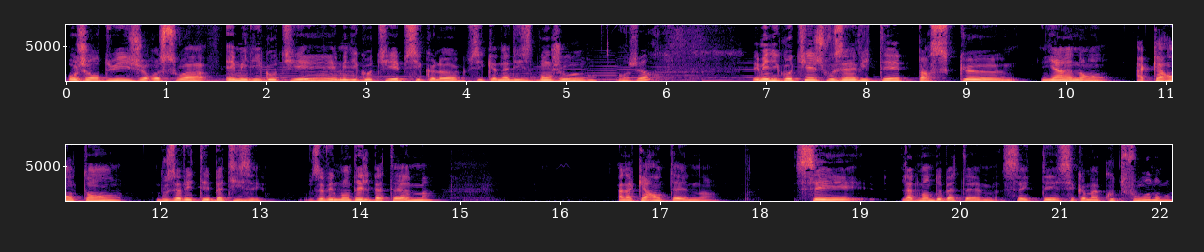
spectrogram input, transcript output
Aujourd'hui, je reçois Émilie Gauthier. Émilie Gauthier, psychologue, psychanalyste, bonjour. Bonjour. Émilie Gauthier, je vous ai invité parce que, il y a un an, à 40 ans, vous avez été baptisée. Vous avez demandé le baptême à la quarantaine. C'est la demande de baptême, c'est comme un coup de foudre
